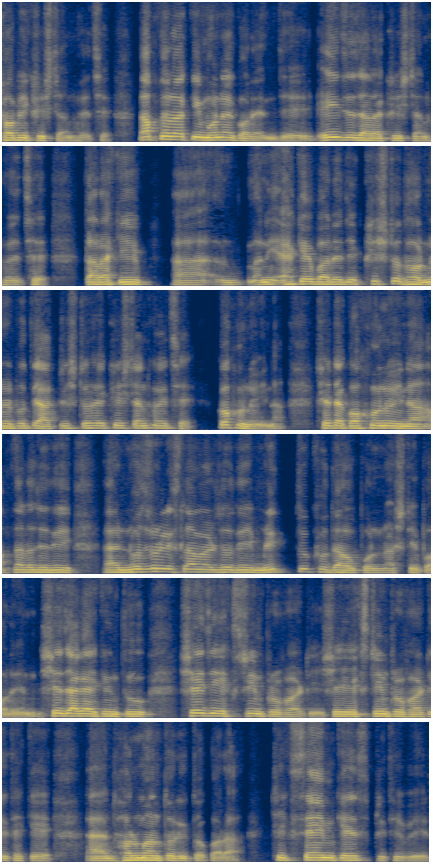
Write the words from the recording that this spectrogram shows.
সবই খ্রিস্টান হয়েছে। আপনারা কি মনে করেন যে এই যে যারা খ্রিস্টান হয়েছে, তারা কি মানে একেবারে যে খ্রিস্ট ধর্মের প্রতি আকৃষ্ট হয়ে খ্রিস্টান হয়েছে, কখনোই না। সেটা কখনোই না। আপনারা যদি নজরুল ইসলামের যদি মৃত্যু ক্ষুধা উপন্যাসটি পড়েন, সে জায়গায় কিন্তু সেই যে এক্সট্রিম প্রভার্টি সেই এক্সট্রিম প্রভার্টি থেকে ধর্মান্তরিত করা ঠিক সেম কেস পৃথিবীর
